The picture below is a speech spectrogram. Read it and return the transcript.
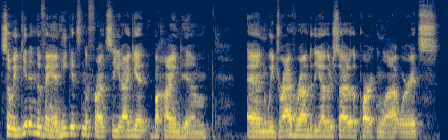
So we get in the van. He gets in the front seat. I get behind him, and we drive around to the other side of the parking lot where it's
